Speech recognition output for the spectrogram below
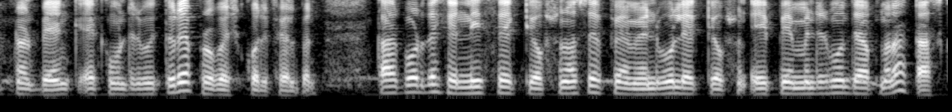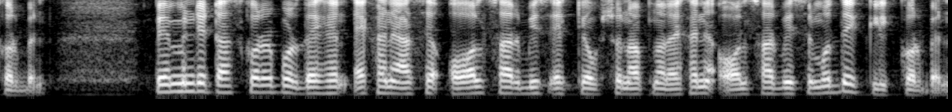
আপনার ব্যাঙ্ক অ্যাকাউন্টের ভিতরে প্রবেশ করে ফেলবেন। তারপর দেখেন নিচে একটি অপশন আছে পেমেন্ট বলে একটি অপশন এই পেমেন্টের মধ্যে আপনারা টাচ করবেন। পেমেন্টে টাচ করার পর দেখেন এখানে আছে অল সার্ভিস একটি অপশন আপনারা এখানে অল সার্ভিসের মধ্যে ক্লিক করবেন।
